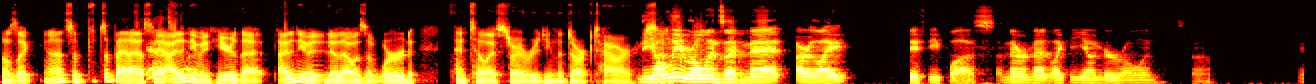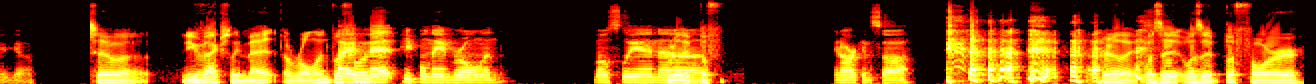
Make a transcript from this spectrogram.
I was like, you know, that's a it's a badass Yeah, name. I didn't fun. even hear that. I didn't even know that was a word until I started reading The Dark Tower. The So- only Rolands I've met are like fifty plus. I've never met like a younger Roland. So there you go. so uh, you've actually met a Roland before? I've met people named Roland, mostly in uh, really bef- in Arkansas. really was it was it before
